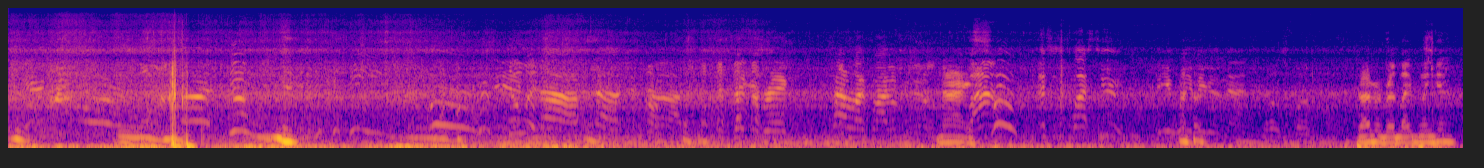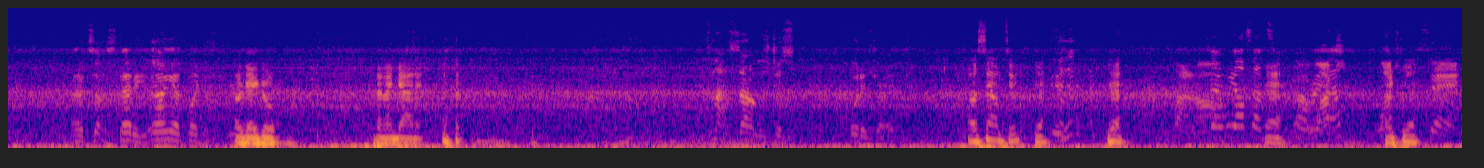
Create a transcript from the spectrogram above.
Nice. Wow, a class two. They get way bigger than that. That was fun. Red light blinking? Uh, it's uh, steady. Oh yeah, it's like. A, okay, cool. Then I got it. it's not sound. It's just footage, right? Oh, sound too. Yeah. Is it? Yeah. Not at all. So we all sound. Yeah. Cool right watch, watch like, what you say.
